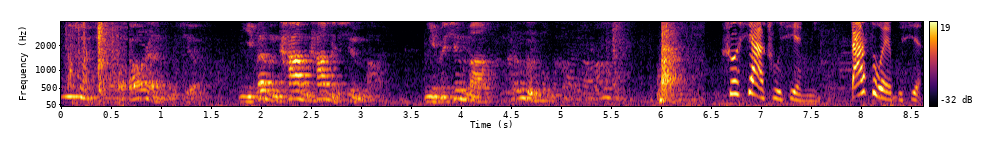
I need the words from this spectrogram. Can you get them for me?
我当然不信了。你问问他们，他们信吗？你们信吗？根本不可能。说夏处泄密，打死我也不信。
